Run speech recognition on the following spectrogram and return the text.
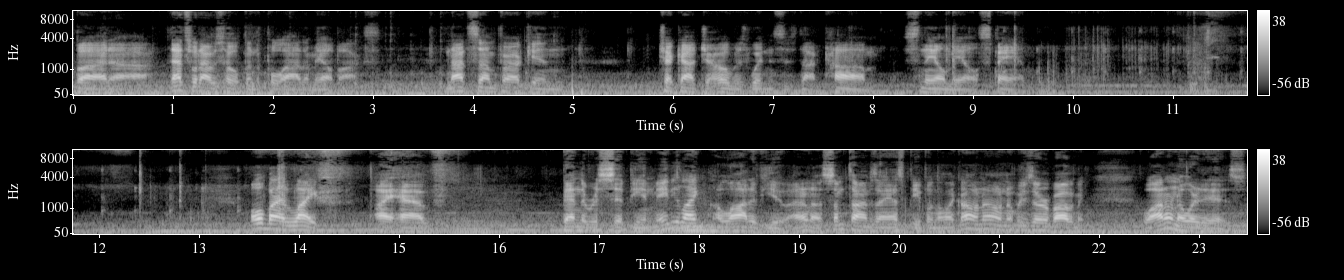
But uh, that's what I was hoping to pull out of the mailbox. Not some fucking check out Jehovah's jehovahswitnesses.com snail mail spam. All my life i have been the recipient maybe like a lot of you. I don't know. Sometimes i ask people and they're like oh no nobody's ever bothered me. Well i don't know what it is.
